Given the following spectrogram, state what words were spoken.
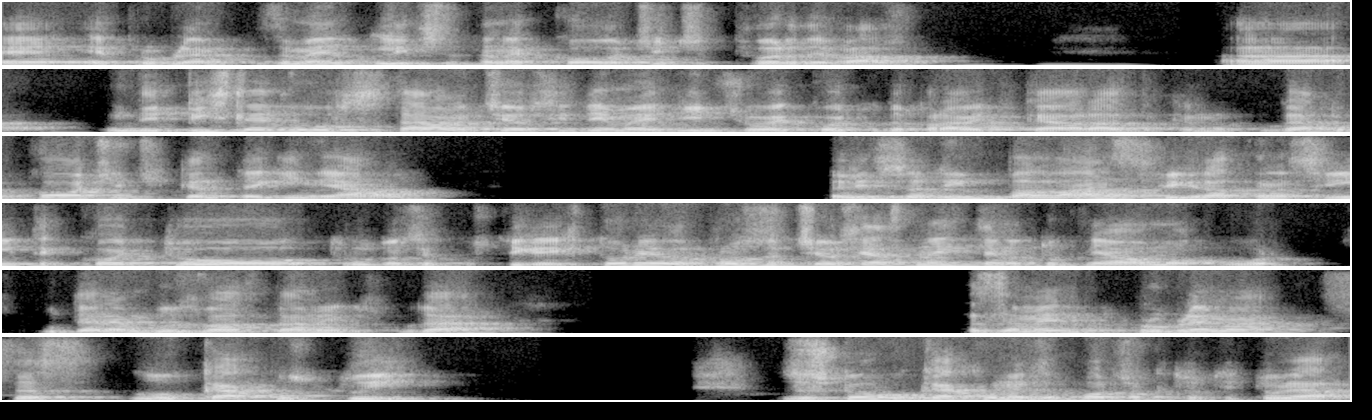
е, е проблем. За мен липсата на Ковачич е твърде важна. Не би следвало в състава на Челси да има един човек, който да прави такава разлика. Но когато Ковачич и Канте ги няма, липсва един баланс в играта на сините, който трудно се постига. И втория въпрос за Челси, аз наистина тук нямам отговор. Споделям го с вас, дами и господа. За мен проблема с Лукако стои. Защо Лукако не започва като титуляр?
